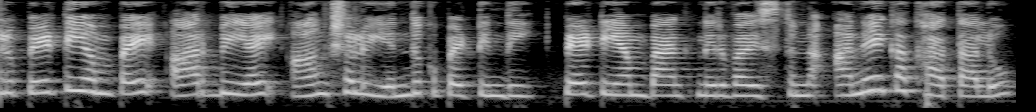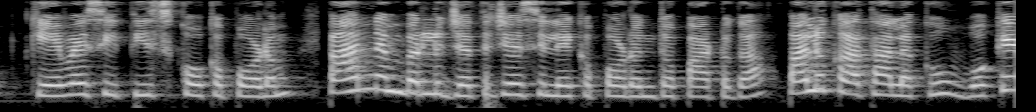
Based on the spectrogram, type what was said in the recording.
అసలు పేటీఎంపై ఆర్బీఐ ఆంక్షలు ఎందుకు పెట్టింది? పేటీఎం బ్యాంక్ నిర్వహిస్తున్న అనేక ఖాతాలు కేవైసీ తీసుకోకపోవడం పాన్ నెంబర్లు జతచేసి లేకపోవడంతో పాటుగా పలు ఖాతాలకు ఒకే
